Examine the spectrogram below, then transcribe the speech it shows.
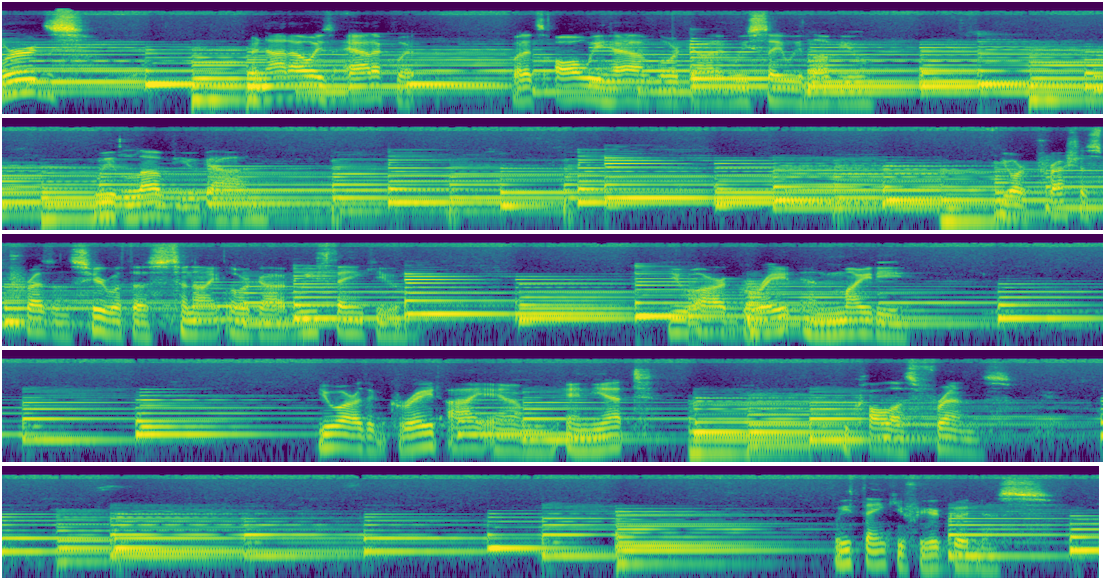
Words not always adequate, but it's all we have, Lord God, and we say we love you. We love you, God. Your precious presence here with us tonight, Lord God, we thank you. You are great and mighty. You are the great I am, and yet call us friends. We thank you for your goodness.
